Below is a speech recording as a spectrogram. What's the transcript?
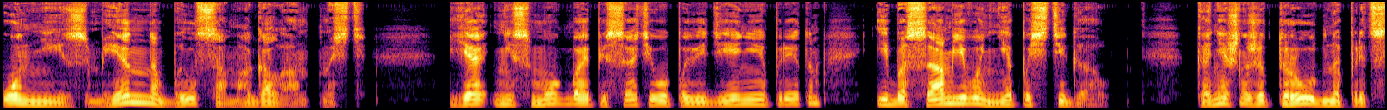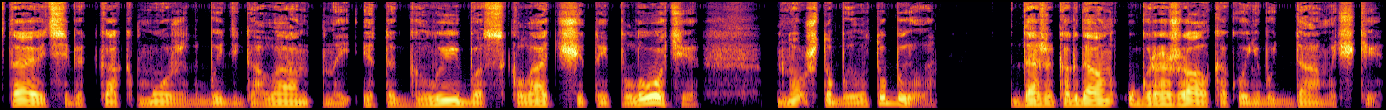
он неизменно был сама галантность. Я не смог бы описать его поведение при этом, ибо сам его не постигал. Конечно же, трудно представить себе, как может быть галантной эта глыба складчатой плоти, но что было, то было. Даже когда он угрожал какой-нибудь дамочке,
